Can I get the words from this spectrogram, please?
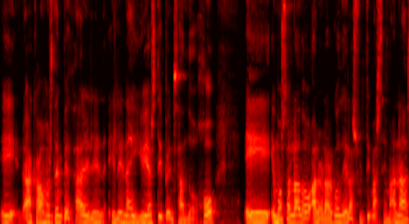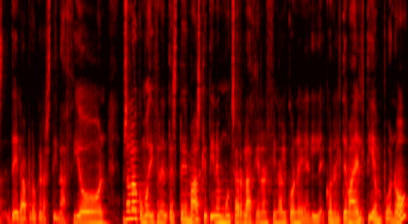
eh, acabamos de empezar, Elena, y yo ya estoy pensando, jo, eh, hemos hablado a lo largo de las últimas semanas de la procrastinación, hemos hablado como diferentes temas que tienen mucha relación al final con el, con el tema del tiempo, ¿no?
